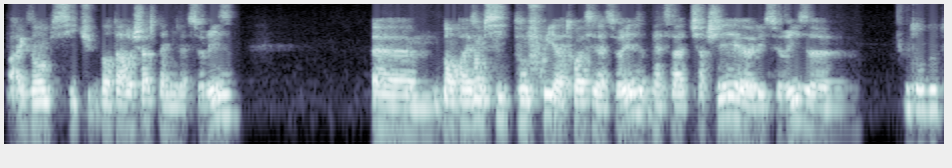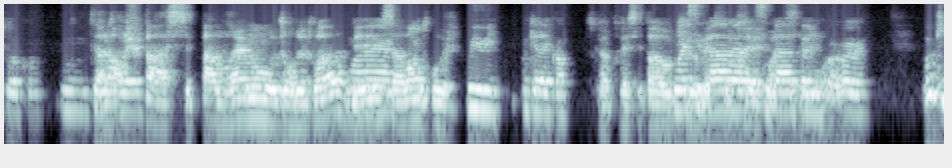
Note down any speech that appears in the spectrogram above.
par exemple si tu dans ta recherche t'as mis la cerise. Euh, bon, par exemple, si ton fruit à toi c'est la cerise, bah, ça va te chercher euh, les cerises euh, Autour de toi, quoi. Alors, euh, je suis pas, c'est pas vraiment autour de toi, mais Ouais. ça va en trouver. Oui, oui. Ok, d'accord. Parce qu'après, c'est pas au Ouais, kilomètre pas, près, c'est quoi. pas Apple, quoi. Ouais, ouais. Ok.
